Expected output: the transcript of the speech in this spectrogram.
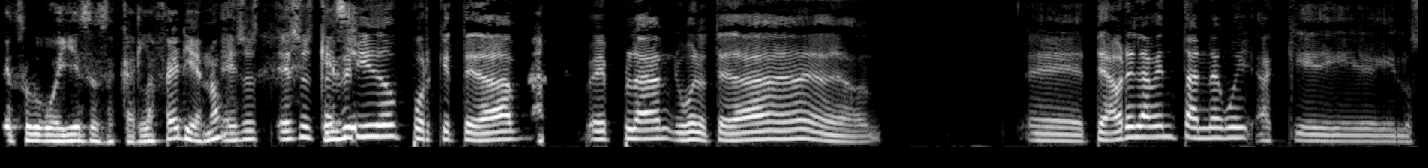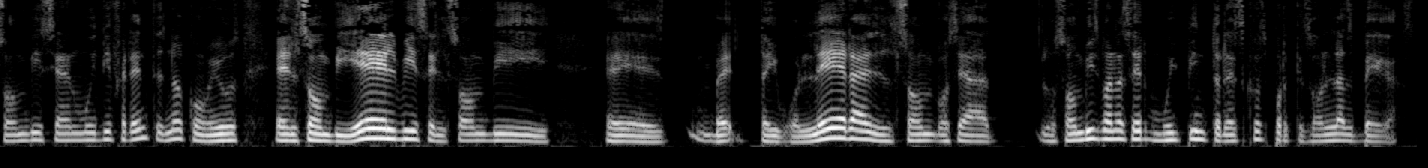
esos güeyes a sacar la feria, ¿no? Eso, es- eso está chido porque te da eh, plan, bueno, te da, eh, te abre la ventana, güey, a que los zombies sean muy diferentes, ¿no? Como vimos, el zombie Elvis, el zombie eh, teibolera, el zombie, o sea, los zombies van a ser muy pintorescos porque son Las Vegas.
